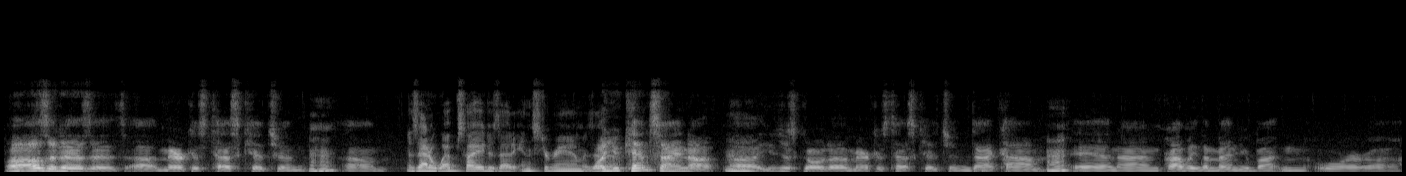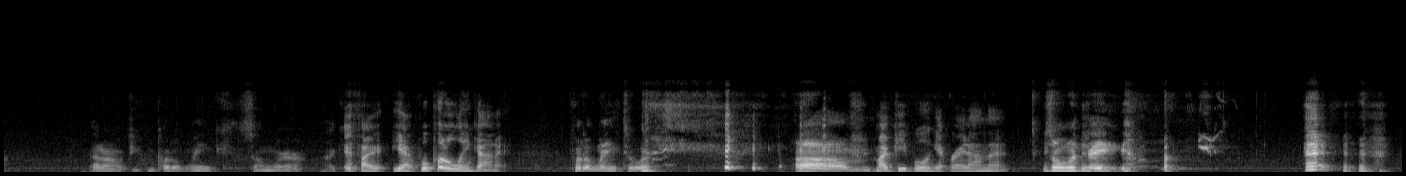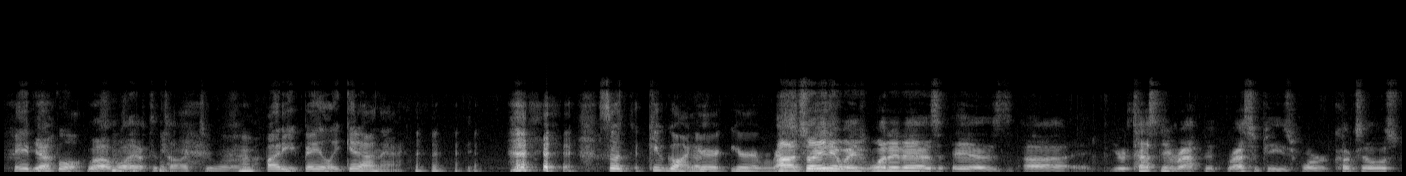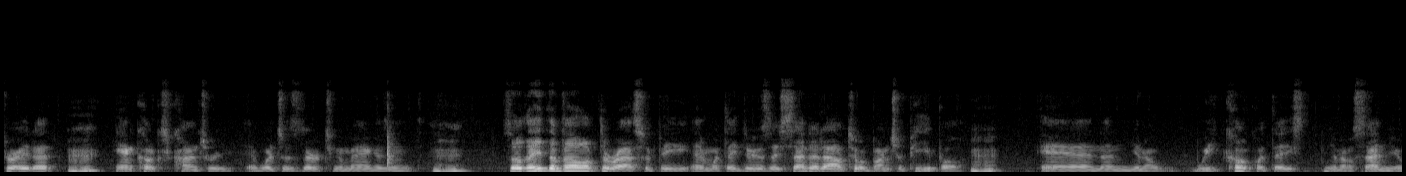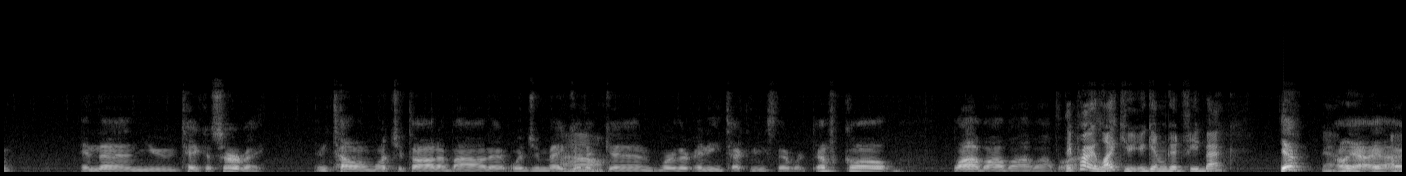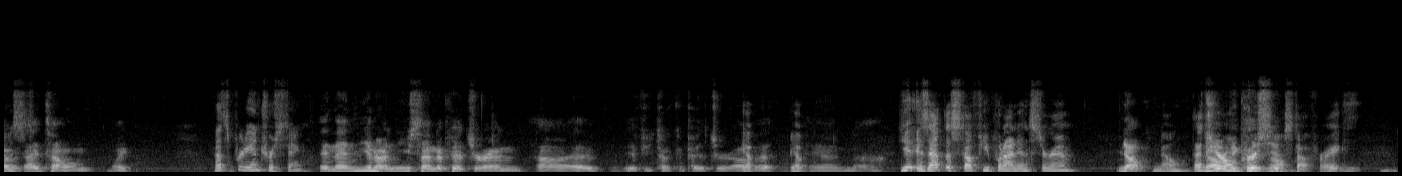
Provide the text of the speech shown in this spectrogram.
Well, all it is is uh, America's Test Kitchen. Mhm. Um, Is that a website? Is that Instagram? Is that well, a- you can sign up. Uh, Mhm. you just go to americastestkitchen.com Mhm. and on probably the menu button, or uh, I don't know if you can put a link somewhere. I can if I yeah, we'll put a link on it. put a link to it. um, My people will get right on that. so what they, hey Yeah. people, well, we'll have to talk to. Uh, buddy Bailey, get on that. so keep going. Yeah. You're you're a Uh, so, anyways, what it is is uh, you're testing rep- recipes for Cook's Illustrated Mhm, and Cook's Country, which is their two magazines. mhm, So they developed the recipe, and what they do is they send it out to a bunch of people, mhm. and then you know we cook what they you know send you, and then you take a survey. And tell them what you thought about it. Would you make Wow. it again? Were there any techniques that were difficult? Blah blah blah blah blah. They probably like you. You give them good feedback. Yeah. Yeah. Oh yeah. I, I, I tell them like, That's pretty interesting. and then you know, and you send a picture in uh, if you took a picture of Yep, it. yep. And uh, Yeah, is that the stuff you put on Instagram? no, No, that's No, your own personal you- stuff, right?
